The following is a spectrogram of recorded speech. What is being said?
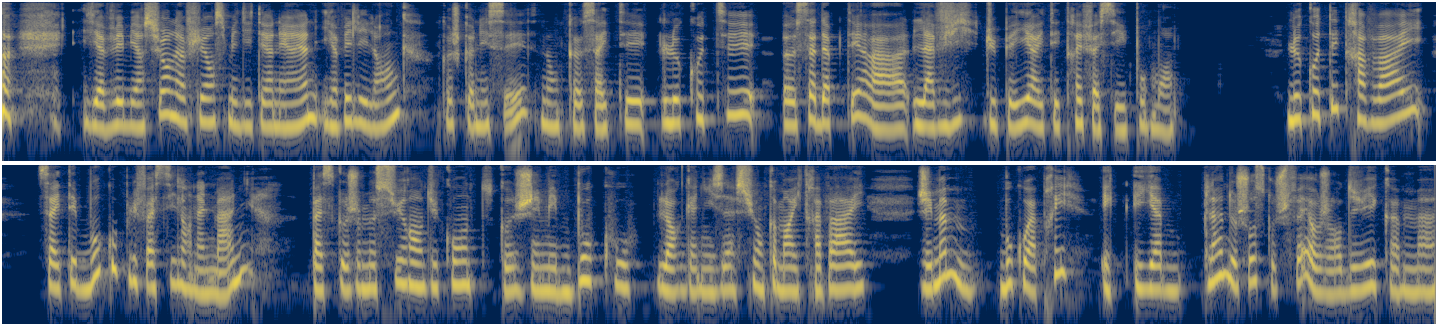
il y avait bien sûr l'influence méditerranéenne, il y avait les langues que je connaissais, donc ça a été le côté s'adapter à la vie du pays a été très facile pour moi. Le côté travail, ça a été beaucoup plus facile en Allemagne parce que je me suis rendu compte que j'aimais beaucoup l'organisation, comment ils travaillent. J'ai même beaucoup appris et il y a plein de choses que je fais aujourd'hui comme euh,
